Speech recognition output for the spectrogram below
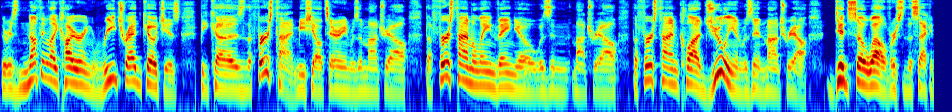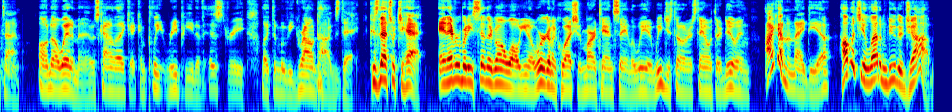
there is nothing like hiring retread coaches because the first time Michel Therrien was in Montreal, the first time Alain Vigneault was in Montreal, the first time Claude Julien was in Montreal did so well versus the second time. Oh no, wait a minute. It was kind of like a complete repeat of history, like the movie Groundhog's Day. Because that's what you had. And everybody's sitting there going, well, you know, we're going to question Martin St. Louis and we just don't understand what they're doing. I got an idea. How about you let them do their job?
